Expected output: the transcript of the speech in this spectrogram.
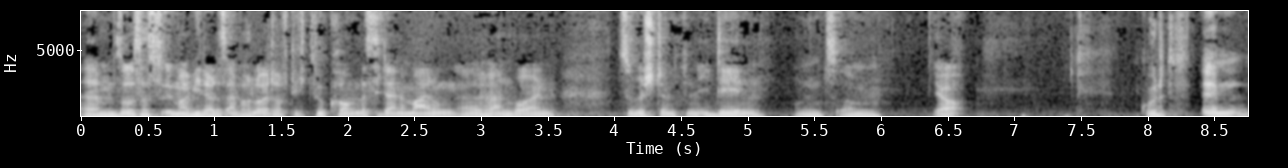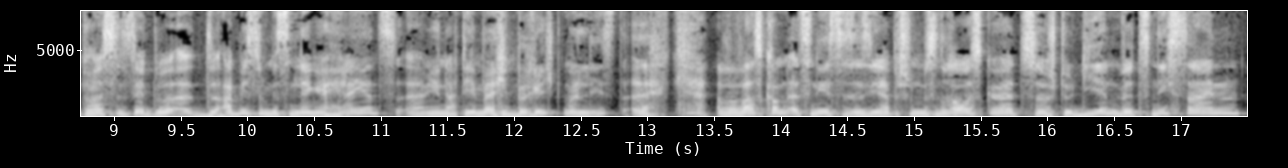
Ähm, so ist das immer wieder, dass einfach Leute auf dich zukommen, dass sie deine Meinung äh, hören wollen zu bestimmten Ideen und ähm, ja. Gut, ähm, du hast es ja, du, du Abi ist ein bisschen länger her jetzt, äh, je nachdem welchen Bericht man liest. Äh, aber was kommt als nächstes? Also ihr habt schon ein bisschen rausgehört, zu studieren wird es nicht sein.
